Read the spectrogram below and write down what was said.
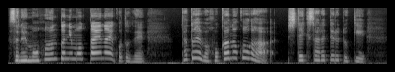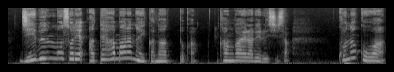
それも本当にもったいないことで例えば他の子が指摘されてる時自分もそれ当てはまらないかなとか考えられるしさ。この子は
